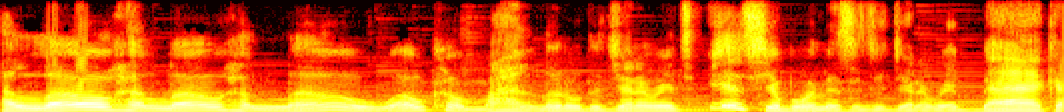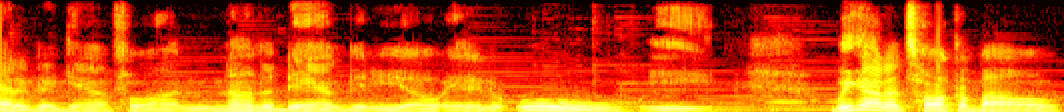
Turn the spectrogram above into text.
Hello, hello, hello. Welcome, my little degenerates. It's your boy, Mr. Degenerate, back at it again for another damn video. And ooh, we, we got to talk about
